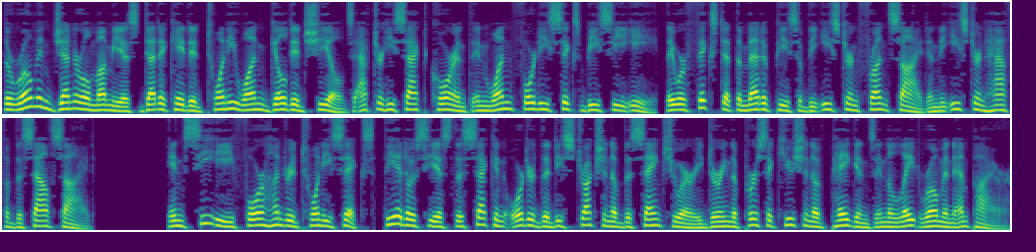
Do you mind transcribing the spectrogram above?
The Roman general Mummius dedicated 21 gilded shields after he sacked Corinth in 146 BCE, they were fixed at the metopes of the eastern front side and the eastern half of the south side. In CE 426, Theodosius II ordered the destruction of the sanctuary during the persecution of pagans in the late Roman Empire.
